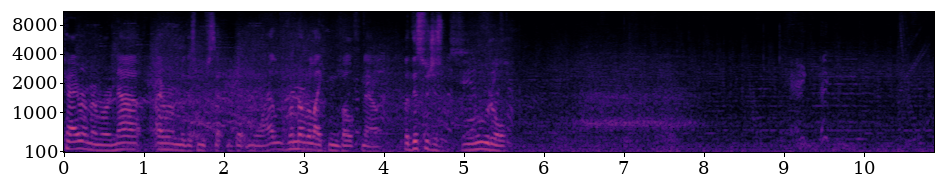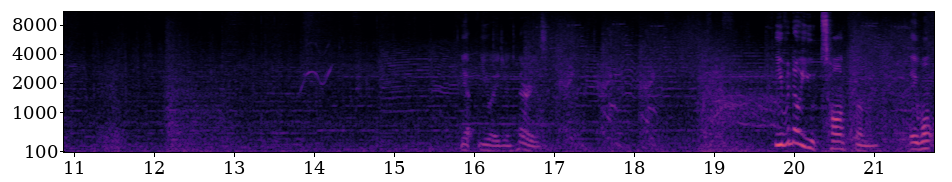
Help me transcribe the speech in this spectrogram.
Okay, I remember. Now, I remember this moveset a bit more. I remember liking both now. But this was just brutal. Yep, Yue Jin. There he is. Even though you taunt them, they won't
